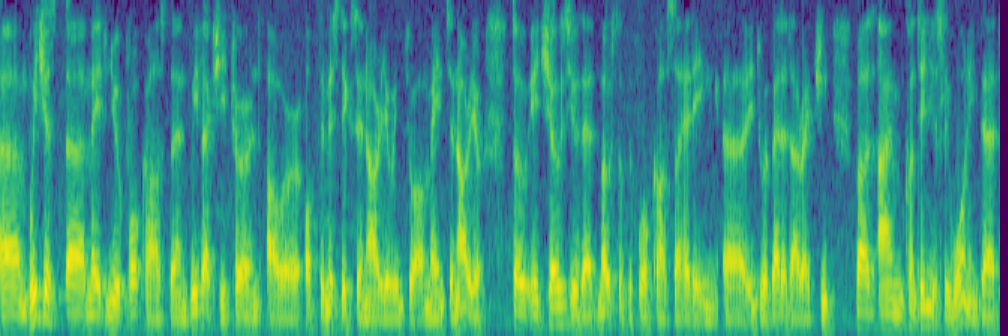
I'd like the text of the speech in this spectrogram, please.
Um, we just uh, made a new forecast, and we've actually turned our optimistic scenario into our main scenario. So it shows you that most of the forecasts are heading uh, into a better direction. But I'm continuously warning that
